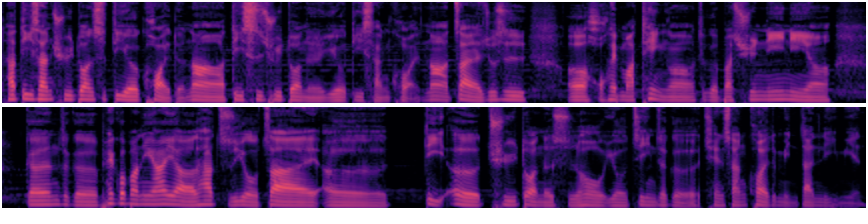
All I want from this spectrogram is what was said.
他第三区段是第二快的，那第四区段呢也有第三快。那再来就是呃，Jorge Martin 啊，这个 Bastianini 啊，跟这个 Pecco Bagnaia，他只有在呃第二区段的时候有进这个前三快的名单里面。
